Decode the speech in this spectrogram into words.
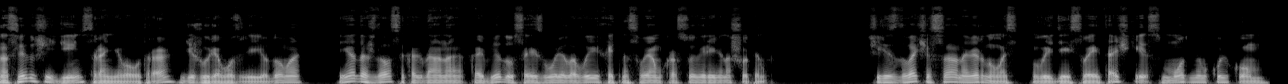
На следующий день, с раннего утра, дежуря возле ее дома, я дождался, когда она к обеду соизволила выехать на своем кроссовере на шопинг. Через два часа она вернулась, выйдя из своей тачки с модным кульком,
